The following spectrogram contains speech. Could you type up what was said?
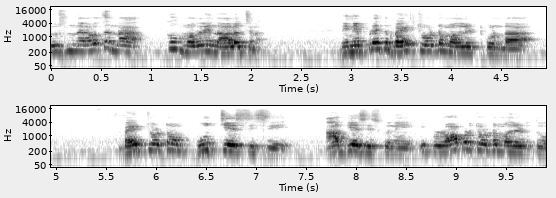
చూసిన తర్వాత నాకు మొదలైన ఆలోచన. నేను ఎప్పుడైతే బయట చూడటం మొదలెట్టకుండా బయట చూడటం పూర్తి చేసేసి ఆఫ్ చేసేసుకుని ఇప్పుడు లోపల చూడటం మొదలెడుతూ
